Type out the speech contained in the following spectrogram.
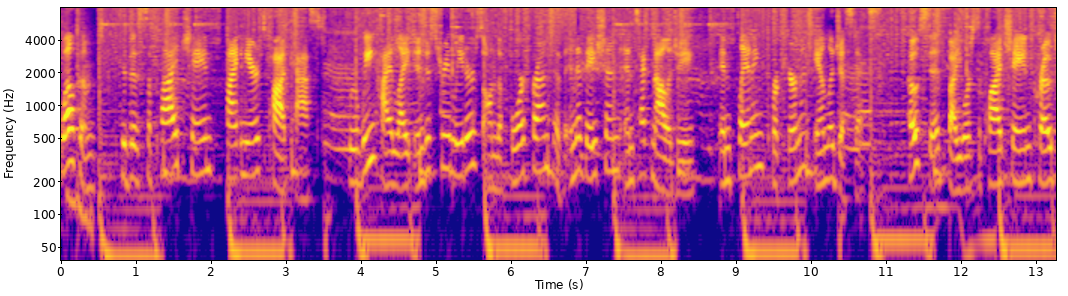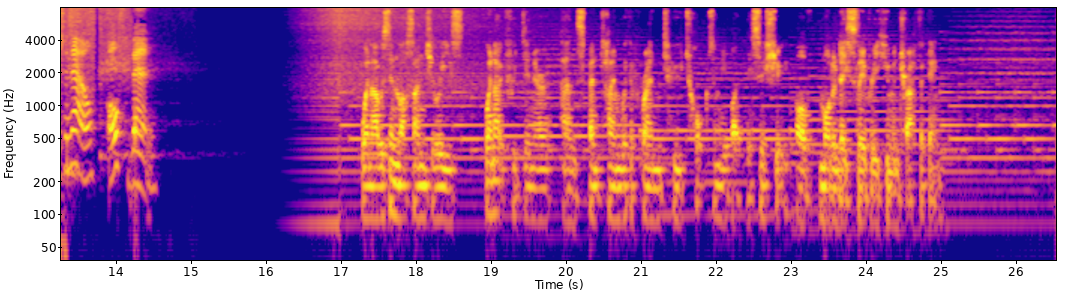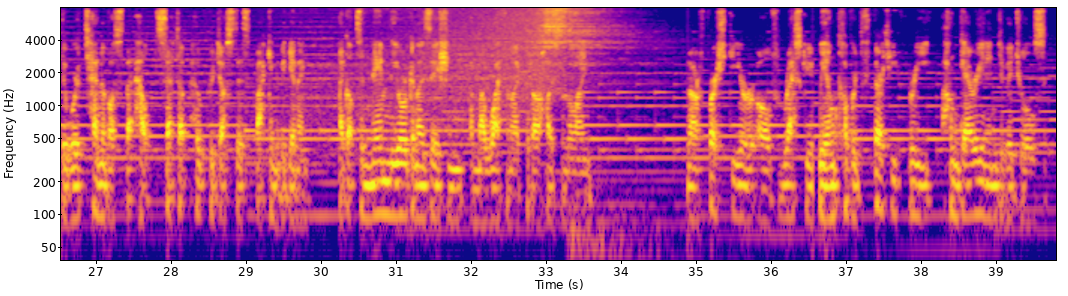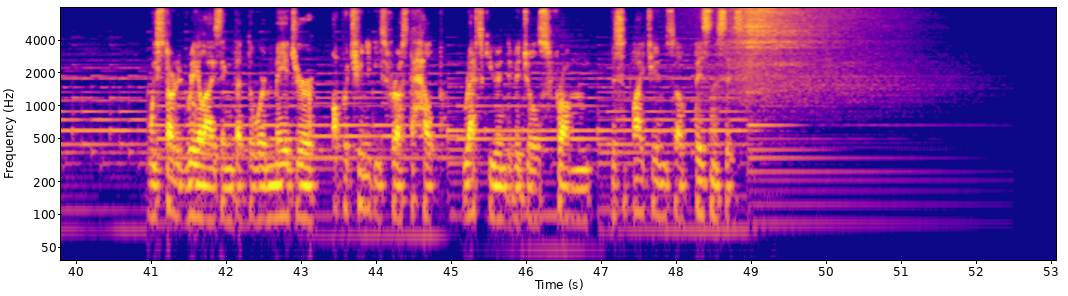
Welcome to the Supply Chain Pioneers podcast, where we highlight industry leaders on the forefront of innovation and technology in planning, procurement, and logistics. Hosted by your supply chain pro to know, Ulf Venne. When I was in Los Angeles, went out for dinner and spent time with a friend who talked to me about this issue of modern day slavery, human trafficking. There were 10 of us that helped set up Hope for Justice back in the beginning. I got to name the organization, and my wife and I put our house on the line. In our first year of rescue, we uncovered 33 Hungarian individuals. We started realizing that there were major opportunities for us to help rescue individuals from the supply chains of businesses.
